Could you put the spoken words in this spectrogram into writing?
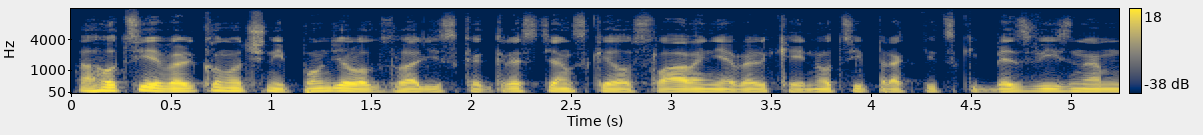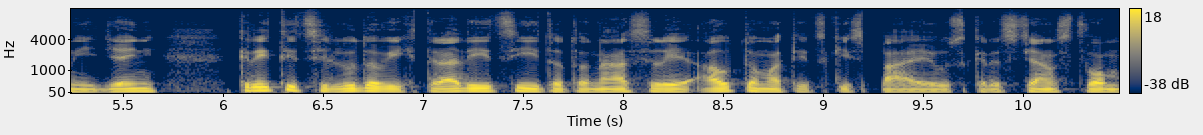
A hoci je veľkonočný pondelok z hľadiska kresťanského slávenia Veľkej noci prakticky bezvýznamný deň, kritici ľudových tradícií toto násilie automaticky spájajú s kresťanstvom.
